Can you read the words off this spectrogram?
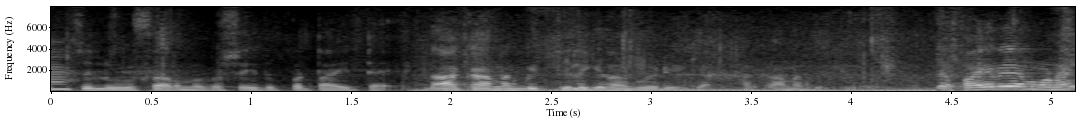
ഇച്ചിരി ലൂസായിരുന്നു പക്ഷെ ഇതിപ്പോ ടൈറ്റ് ആയി. ആ കാണുന്ന ഭിത്തിയിലേക്ക് നമുക്ക് വെടിവെക്കാം ആ കാണുന്ന ഭിത്തി ഫയർ ചെയ്യാൻ പോണേ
